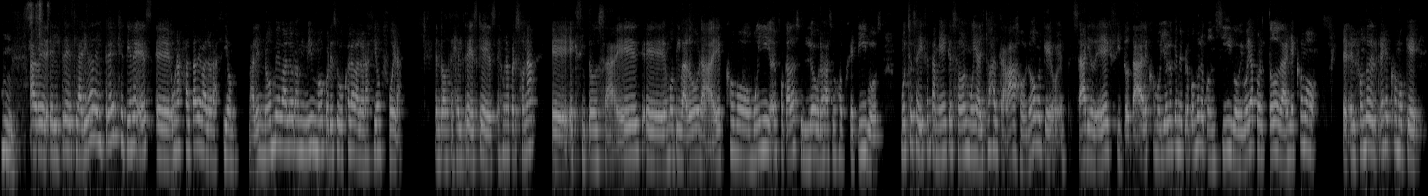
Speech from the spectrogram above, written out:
Mm. A ver, el 3, la herida del 3 que tiene es eh, una falta de valoración, ¿vale? No me valoro a mí mismo, por eso busco la valoración fuera. Entonces, el 3, ¿qué es? Es una persona eh, exitosa, es eh, motivadora, es como muy enfocada a sus logros, a sus objetivos. Muchos se dicen también que son muy adictos al trabajo, ¿no? Porque empresario de éxito, tal, es como yo lo que me propongo lo consigo y voy a por todas. Y es como, el, fondo del 3 es como que,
